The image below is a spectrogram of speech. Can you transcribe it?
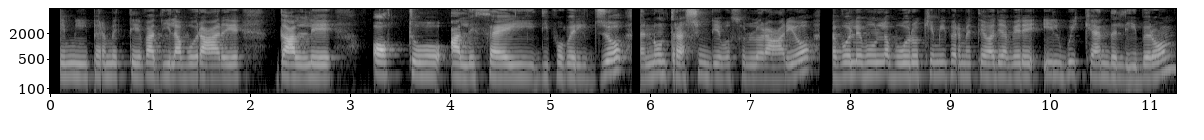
che mi permetteva di lavorare dalle 8 alle 6 di pomeriggio, non trascendevo sull'orario, volevo un lavoro che mi permetteva di avere il weekend libero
